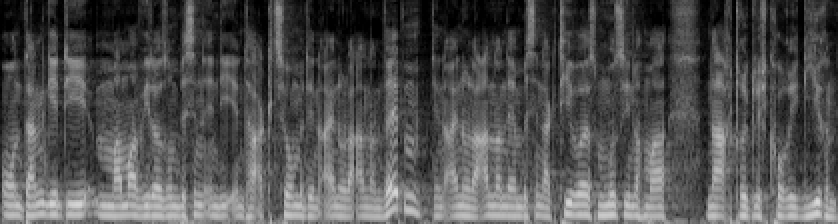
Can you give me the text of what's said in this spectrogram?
Und dann geht die Mama wieder so ein bisschen in die Interaktion mit den einen oder anderen Welpen. Den einen oder anderen, der ein bisschen aktiver ist, muss sie nochmal nachdrücklich korrigieren.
